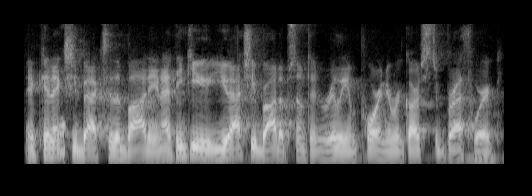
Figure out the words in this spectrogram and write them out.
It connects you back to the body. And i think you you actually brought up something really important in regards to breath work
